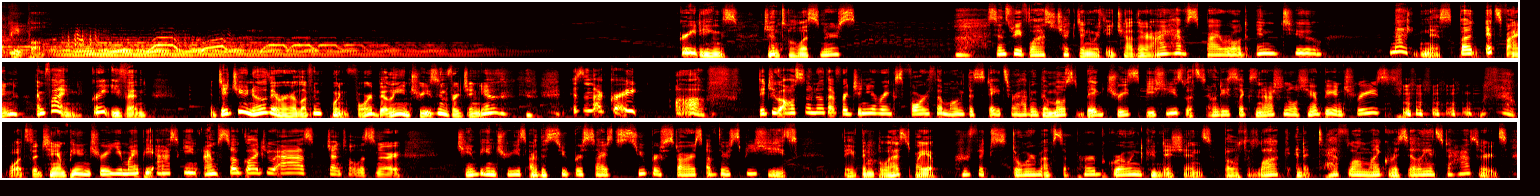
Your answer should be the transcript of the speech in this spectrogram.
People. Greetings, gentle listeners. Since we've last checked in with each other, I have spiraled into madness, but it's fine. I'm fine. Great, even. Did you know there are 11.4 billion trees in Virginia? Isn't that great? Ah, did you also know that Virginia ranks fourth among the states for having the most big tree species with 76 national champion trees? What's a champion tree, you might be asking? I'm so glad you asked, gentle listener. Champion trees are the supersized superstars of their species. They've been blessed by a perfect storm of superb growing conditions, both luck and a Teflon like resilience to hazards.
